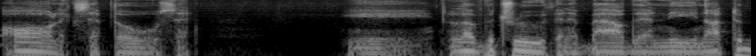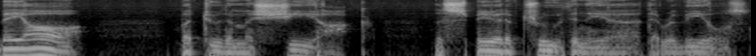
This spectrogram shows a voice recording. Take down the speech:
all except those that ye love the truth and have bowed their knee not to Baal, but to the Mashiach, the Spirit of truth in the earth that reveals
